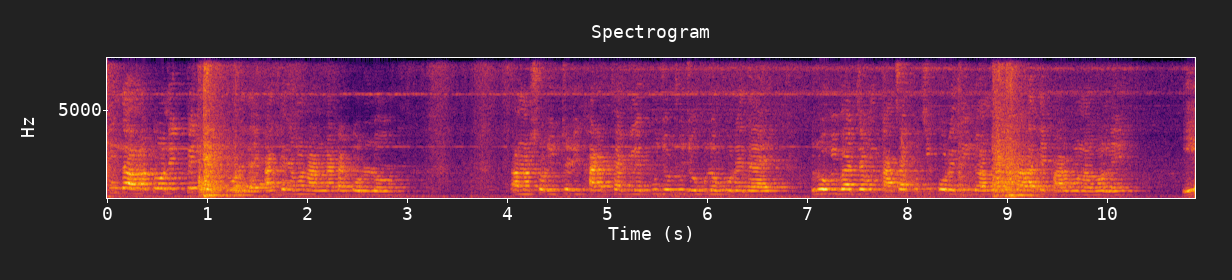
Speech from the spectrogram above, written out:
কিন্তু আমাকে অনেকটাই হেল্প করে দেয়। কালকে যেমন রান্নাটা করল, আমার শরীর টরীর খারাপ থাকলে পুজো টুজো গুলো করে দেয়। রবিবার যেমন কাচাকুচি করে দিল, আমি তো চালাতে পারব না বলে। এ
